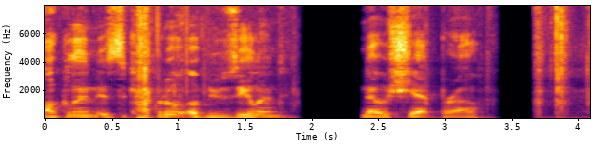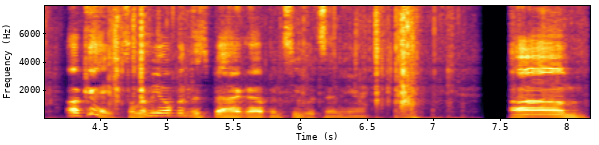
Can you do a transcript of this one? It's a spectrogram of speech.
Auckland is the capital of New Zealand. No shit, bro. Okay, so let me open this bag up and see what's in here. Um,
